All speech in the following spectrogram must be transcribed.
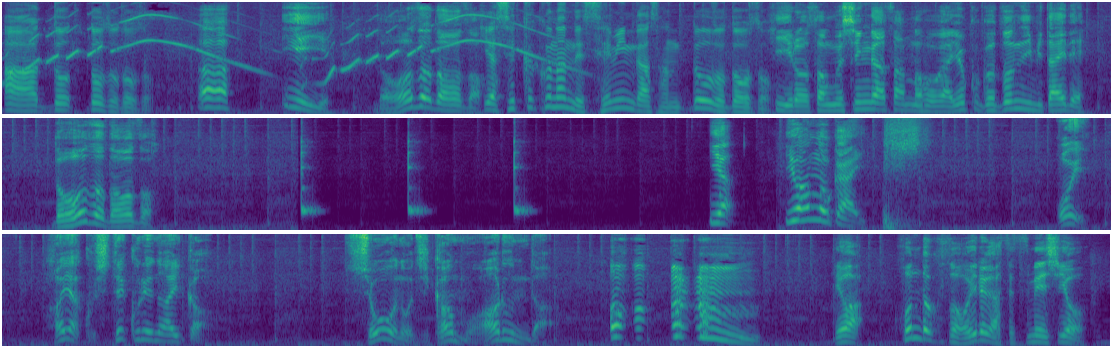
ああどどうぞどうぞ。あいえいえ。どうぞどうぞ。いやせっかくなんでセミンガーさんどうぞどうぞ。ヒーローソングシンガーさんの方がよくご存知みたいで。どうぞどうぞ。いや言わんのかい。おい早くしてくれないか。ショーの時間もあるんだ。うん。では今度こそおいらが説明しよう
